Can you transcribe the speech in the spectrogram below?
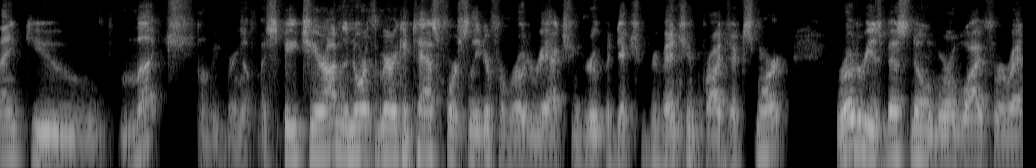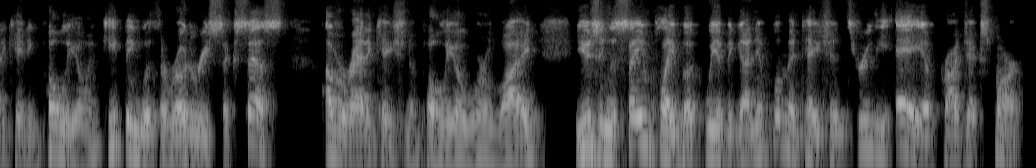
Thank you much. Let me bring up my speech here. I'm the North American Task Force Leader for Rotary Action Group Addiction Prevention, Project SMART. Rotary is best known worldwide for eradicating polio. In keeping with the Rotary success of eradication of polio worldwide. Using the same playbook, we have begun implementation through the A of Project SMART.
